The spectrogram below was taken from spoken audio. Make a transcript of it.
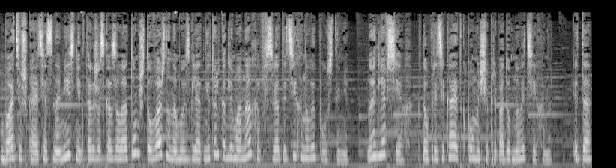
Батюшка, отец-наместник, также сказал о том, что важно, на мой взгляд, не только для монахов в Свято-Тихоновой пустыне, но и для всех, кто притекает к помощи преподобного Тихона. Это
